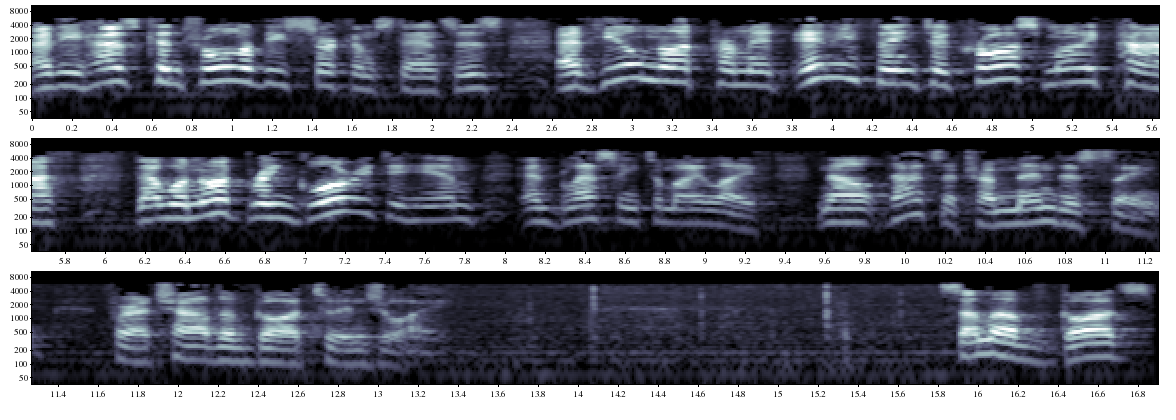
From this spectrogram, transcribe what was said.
And He has control of these circumstances, and He'll not permit anything to cross my path that will not bring glory to Him and blessing to my life. Now, that's a tremendous thing for a child of God to enjoy. Some of God's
